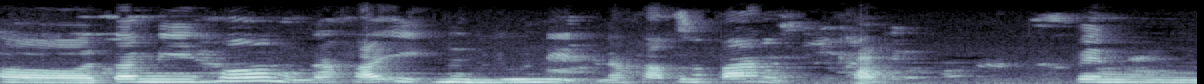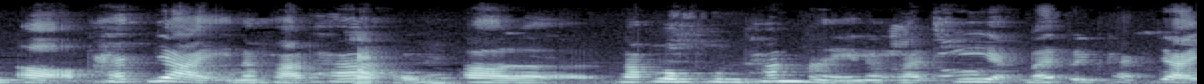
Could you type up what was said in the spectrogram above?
เอ่อจะมีห้องนะคะอีกหนึ่งยูนิตนะคะ คุณปั้นครับ เป็นเอ่อแพ็คใหญ่นะคะ ถ้าครับผมเอ่อนักลงทุนท่านไหนนะคะ ที่อยากได้เป็นแพ็คใหญ่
